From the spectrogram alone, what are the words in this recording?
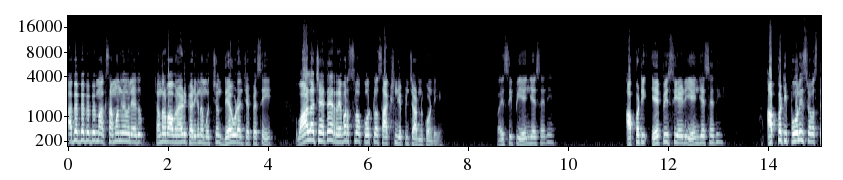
అబ్బెబ్బెబ్బెబ్బే మాకు సంబంధం ఏమీ లేదు. చంద్రబాబు నాయుడు కడిగిన ముత్యం దేవుడు అని చెప్పేసి వాళ్ళ చేతే రివర్స్లో కోర్టులో సాక్ష్యం చెప్పించాడు అనుకోండి వైసీపీ ఏం చేసేది? అప్పటి ఏపీసీఐడి ఏం చేసేది? అప్పటి పోలీస్ వ్యవస్థ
